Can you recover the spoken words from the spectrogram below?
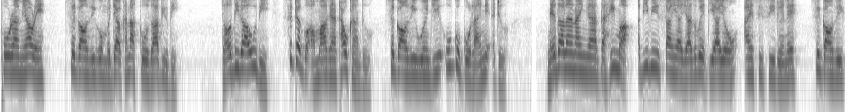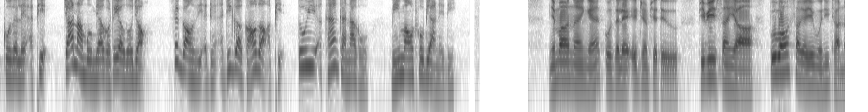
ဖိုရမ်များတွင်စစ်ကောင်စီကိုမကြခဏကိုစားပြုသည်ဒေါ်တီရာဦးသည်စစ်တပ်ကိုအမာခံထောက်ခံသူစစ်ကောင်စီဝင်ကြီးဦးကိုကိုလိုင်းနှင့်အတူ နယ်သာလန်နိုင်ငံတဟိမအပြည်ပြည်ဆိုင်ရာရာဇဝတ်တရားရုံး ICC တွင်လည်းစစ်ကောင်စီကိုယ်စားလှယ်အဖြစ်ကြားနာမှုများကိုတက်ရောက်သောကြောင့်စစ်ကောင်စီအတွင်အဓိကခေါင်းဆောင်အဖြစ်သူ၏အခမ်းကဏ္ဍကိုမီးမောင်းထိုးပြနေသည်မြန်မာနိုင်ငံကိုယ်စားလှယ်အေဂျင့်ဖြစ်သူပြည်ပြည်ဆိုင်ရာပူးပေါင်းဆောင်ရွက်ရေးဝန်ကြီးဌာန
